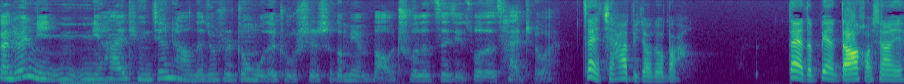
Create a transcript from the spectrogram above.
感觉你你你还挺经常的，就是中午的主食是个面包，除了自己做的菜之外，在家比较多吧，带的便当好像也。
